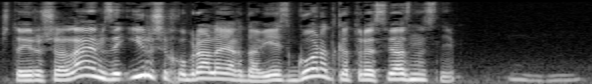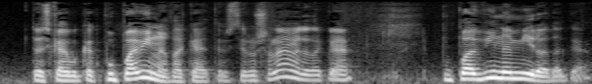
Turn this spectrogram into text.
Что Иерушалаем за Ирших убрала Яхдав. Есть город, который связан с ним. То есть как бы как пуповина такая. То есть Иерушалаем это такая пуповина мира такая.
